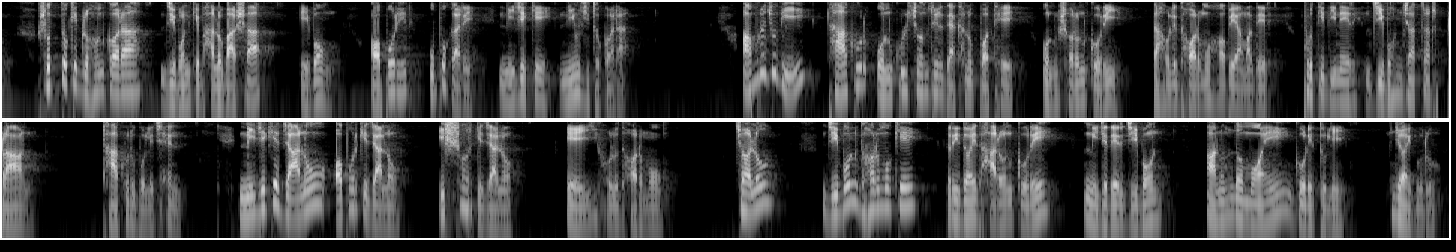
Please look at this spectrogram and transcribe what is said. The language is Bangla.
সত্যকে গ্রহণ করা, জীবনকে ভালোবাসা এবং অপরের উপকারে নিজেকে নিয়োজিত করা। আমরা যদি ঠাকুর অনুকূলচন্দ্রের দেখানো পথে অনুসরণ করি, তাহলে ধর্ম হবে আমাদের প্রতিদিনের জীবনযাত্রার প্রাণ। ঠাকুর বলেছেন, নিজেকে জানো, অপরকে জানো, ঈশ্বরকে জানো, এই হলো ধর্ম। চলো, জীবন ধর্মকে হৃদয় ধারণ করে নিজেদের জীবন আনন্দময়ে গড়ে তুলি। জয় গুরু।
